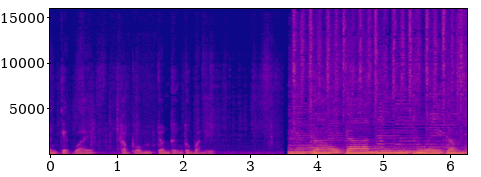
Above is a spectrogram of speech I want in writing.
ยังเก็บไว้กับผมจนถึงทุกวันนี้ รายการหนึ่งถ้วยกาแฟ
